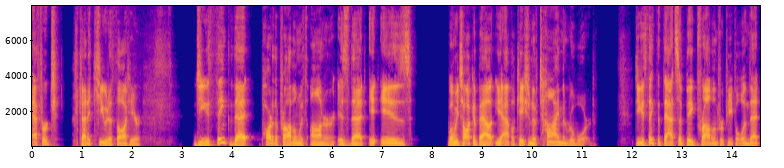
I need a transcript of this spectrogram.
effort kind of cue to thought here. Do you think that part of the problem with honor is that it is when we talk about the application of time and reward? Do you think that that's a big problem for people and that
